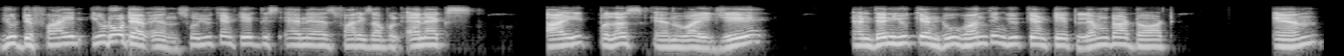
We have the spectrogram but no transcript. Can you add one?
you define, you don't have n, so you can take this n as, for example, nx i plus nyj. And then you can do one thing, you can take lambda dot n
